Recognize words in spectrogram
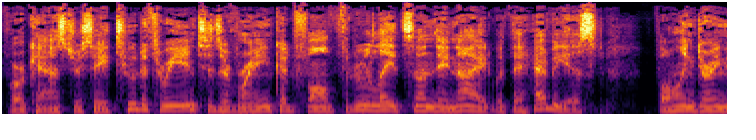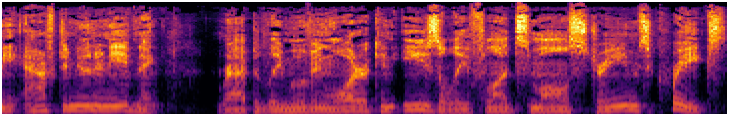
Forecasters say two to three inches of rain could fall through late Sunday night, with the heaviest falling during the afternoon and evening. Rapidly moving water can easily flood small streams, creeks,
